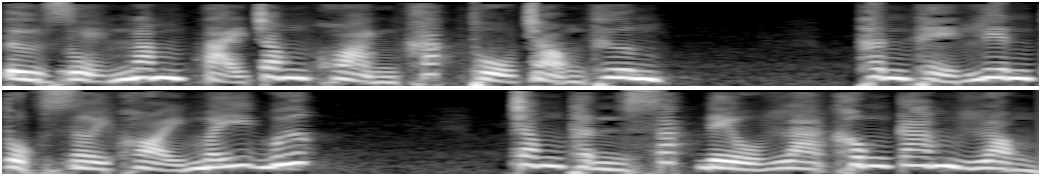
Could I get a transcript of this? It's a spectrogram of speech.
Từ dụ năm tại trong khoảnh khắc thủ trọng thương. Thân thể liên tục rời khỏi mấy bước. Trong thần sắc đều là không cam lòng.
